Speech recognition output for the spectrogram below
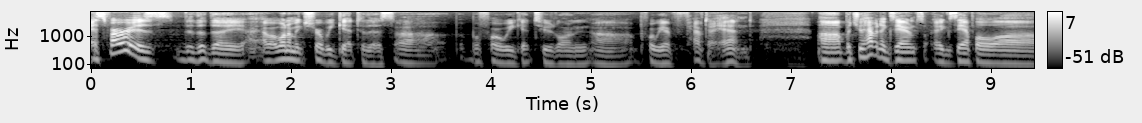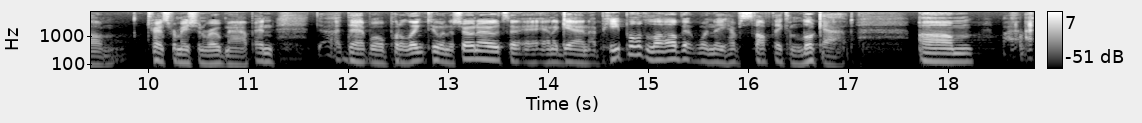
As far as the, the, the I want to make sure we get to this uh, before we get too long, uh, before we have, have to end. Uh, but you have an exam, example um, transformation roadmap, and that we'll put a link to in the show notes. And again, people love it when they have stuff they can look at. Um, I,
